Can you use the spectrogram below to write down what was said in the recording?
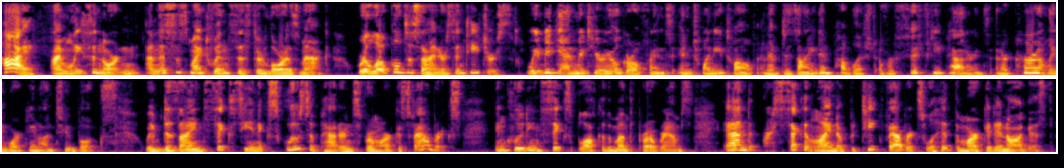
Hi, I'm Lisa Norton, and this is my twin sister, Lora Zmak. We're local designers and teachers. We began Material Girlfriends in 2012 and have designed and published over 50 patterns and are currently working on two books. We've designed 16 exclusive patterns for Marcus Fabrics, including six Block of the Month programs. And our second line of batik fabrics will hit the market in August.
